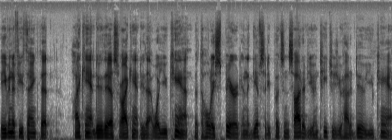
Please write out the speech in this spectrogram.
Even if you think that I can't do this or I can't do that. Well, you can't, but the Holy Spirit and the gifts that He puts inside of you and teaches you how to do, you can.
